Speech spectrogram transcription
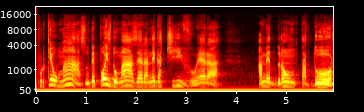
Porque o mas, o depois do mas era negativo, era amedrontador,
